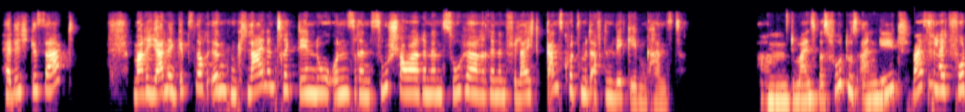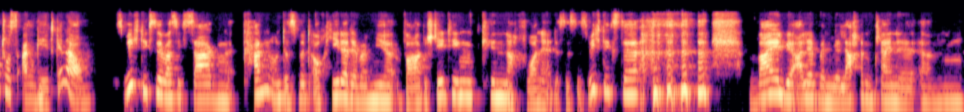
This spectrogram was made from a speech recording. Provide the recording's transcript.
hätte ich gesagt. Marianne, gibt es noch irgendeinen kleinen Trick, den du unseren Zuschauerinnen, Zuhörerinnen vielleicht ganz kurz mit auf den Weg geben kannst? Ähm, du meinst, was Fotos angeht? Was vielleicht Fotos angeht, genau. Das Wichtigste, was ich sagen kann, und das wird auch jeder, der bei mir war, bestätigen, Kinn nach vorne. Das ist das Wichtigste, weil wir alle, wenn wir lachen, kleine ähm,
